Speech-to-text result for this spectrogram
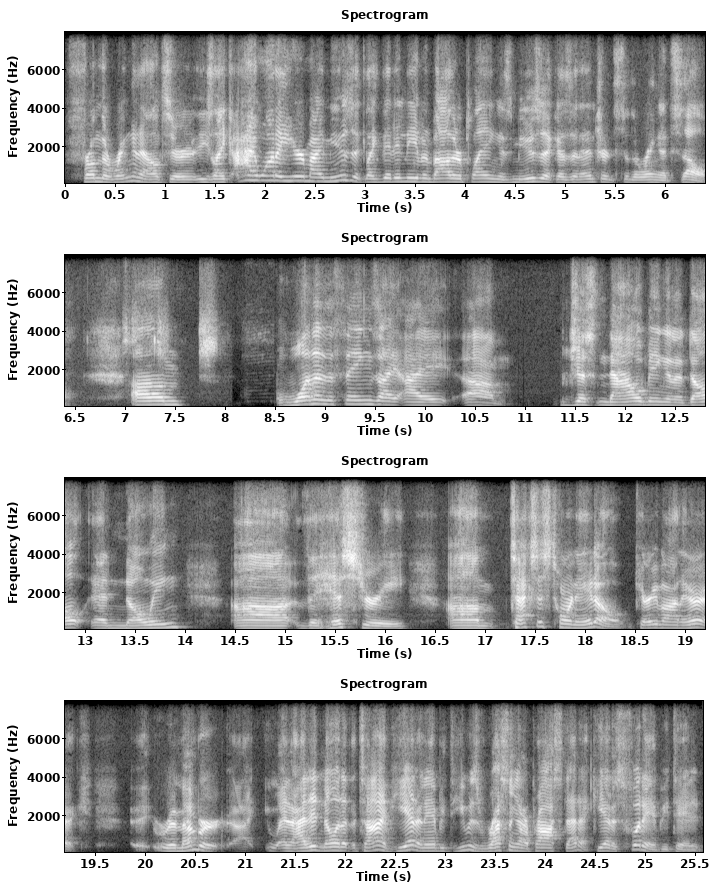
from the ring announcer. He's like, I want to hear my music. Like they didn't even bother playing his music as an entrance to the ring itself. Um, one of the things I, I um, just now being an adult and knowing uh, the history, um, Texas Tornado, Kerry Von Erich remember, and I didn't know it at the time. He had an amput- He was wrestling on a prosthetic. He had his foot amputated,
